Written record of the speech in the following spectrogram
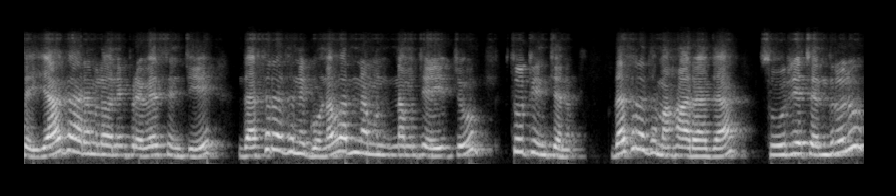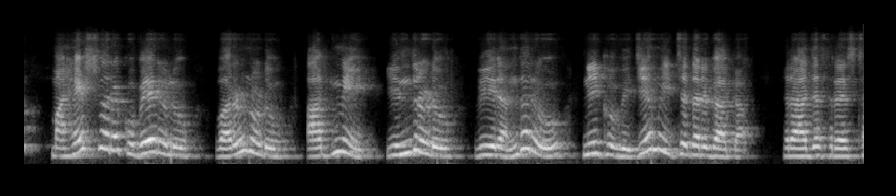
శయ్యాగారంలోని ప్రవేశించి దశరథుని గుణవర్ణనం చేయించు సూచించను. దశరథ మహారాజా సూర్యచంద్రులు మహేశ్వర కుబేరులు వరుణుడు అగ్ని ఇంద్రుడు వీరందరూ నీకు విజయం ఇచ్చెదరుగాక. రాజశ్రేష్ఠ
